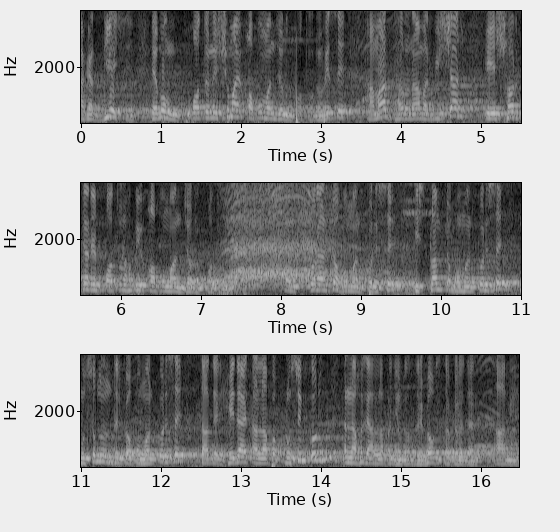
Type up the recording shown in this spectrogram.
আঘাত দিয়েছে এবং পতনের সময় অপমানজনক পতন হয়েছে। আমার ধারণা, আমার বিশ্বাস এই সরকারের পতন হবে অপমানজনক পতন কোরআনকে অপমান করেছে, ইসলামকে অপমান করেছে, মুসলমানদেরকে অপমান করেছে, তাদের হেদায়ত আল্লাপাক নসিব করুন আর না হলে আল্লাপাক তাদের ব্যবস্থা করে দেন। আমিন।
